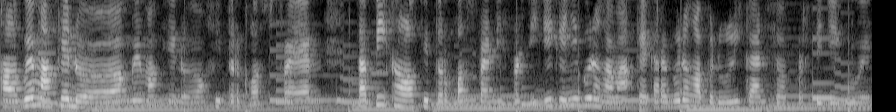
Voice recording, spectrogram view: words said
Kalau gue make dong, gue make dong fitur close friend. Tapi kalau fitur close friend di first IG kayaknya gue udah gak make karena gue udah gak peduli kan sama first IG gue.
